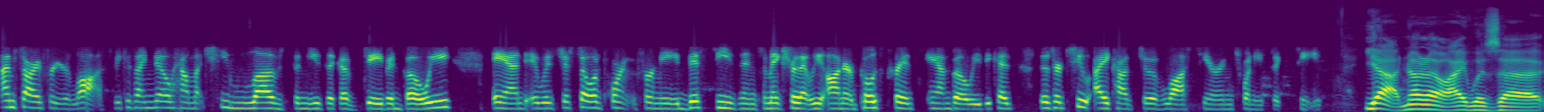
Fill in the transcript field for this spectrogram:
I'm sorry for your loss because I know how much he loves the music of David Bowie. And it was just so important for me this season to make sure that we honor both Prince and Bowie because those are two icons to have lost here in 2016. Yeah, no, no. I was uh,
